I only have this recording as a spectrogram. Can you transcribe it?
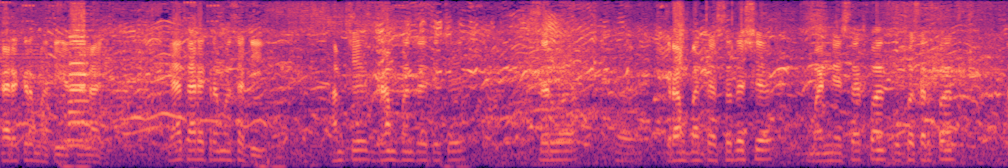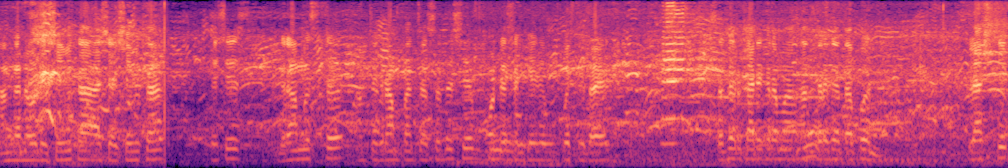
कार्यक्रम हाती घेतलेला आहे. या कार्यक्रमासाठी आमचे ग्रामपंचायतीचे सर्व ग्रामपंचायत सदस्य मान्य सरपंच उपसरपंच अंगणवाडी सेविका आशा सेविका तसेच ग्रामस्थ आमचे ग्रामपंचायत सदस्य मोठ्या संख्येने उपस्थित आहेत. सदर कार्यक्रमाअंतर्गत आपण प्लास्टिक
